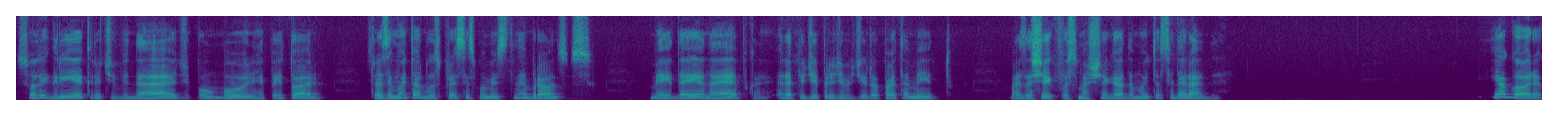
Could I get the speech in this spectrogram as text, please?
Sua alegria, criatividade, bom humor e repertório trazem muita luz para esses momentos tenebrosos. Minha ideia na época era pedir para dividir o apartamento, mas achei que fosse uma chegada muito acelerada. E agora,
